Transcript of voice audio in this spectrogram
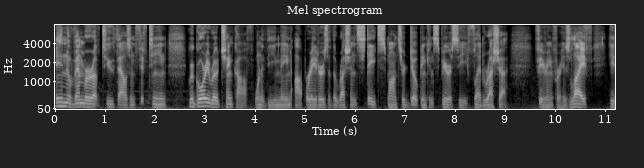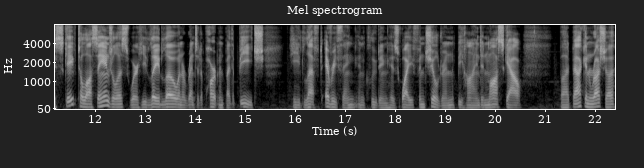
In November of 2015, Grigory Rodchenkov, one of the main operators of the Russian state sponsored doping conspiracy, fled Russia. Fearing for his life, he escaped to Los Angeles, where he laid low in a rented apartment by the beach. He'd left everything, including his wife and children, behind in Moscow. But back in Russia,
